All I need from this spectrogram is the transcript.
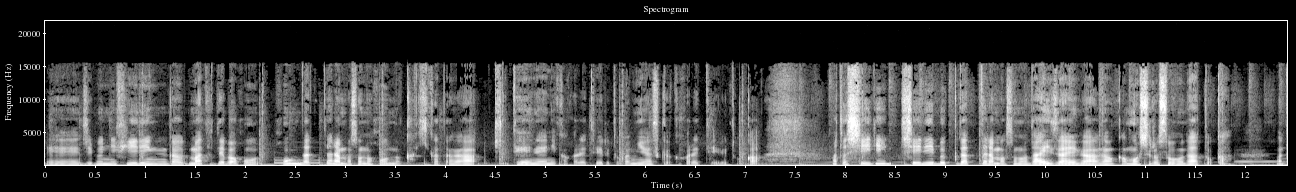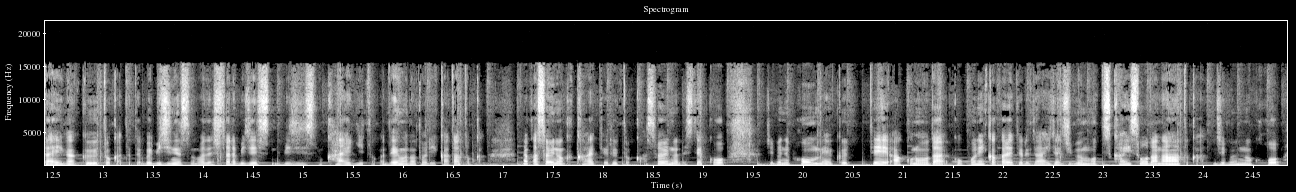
えー、自分にフィーリングが、まあ、例えば本本だったら、まあ、その本の書き方が丁寧に書かれているとか、見やすく書かれているとか、あと CD, CD ブックだったら、まあ、その題材がなんか面白そうだとか、まあ、大学とか、例えばビジネスの場でしたらビジネスビジネスの会議とか、電話の取り方とか、なんかそういうのが書かれているとか、そういうのですね、こう、自分で本をめくって、あ、このだ、ここに書かれている題材自分も使いそうだなとか、自分のこう、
